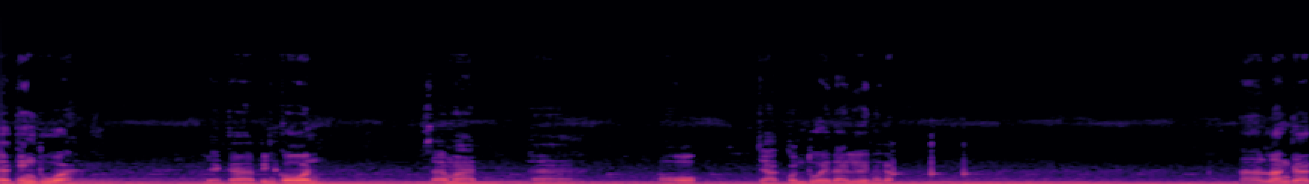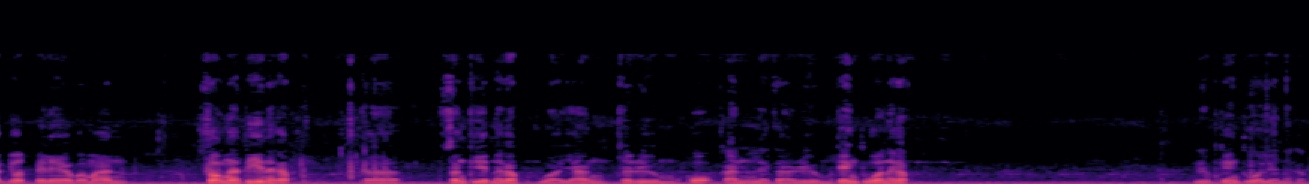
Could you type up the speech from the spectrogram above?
จะแก้งตัว แล้วก็เป็นกรสามารถออกจากก้นถ้วยได้เลยนะครับอ่าหลังจากยดไปแล้วประมาณสองนาทีนะครับก็สังเกตนะครับว่ายางจะเริ่มเกาะกันแล้วก็เริ่มแก้งตัวนะครับเริ่มแก้งตัวเลยนะครับ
